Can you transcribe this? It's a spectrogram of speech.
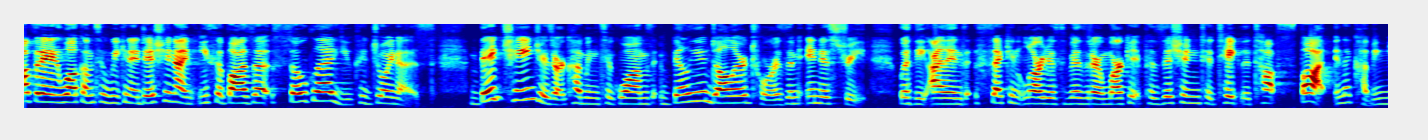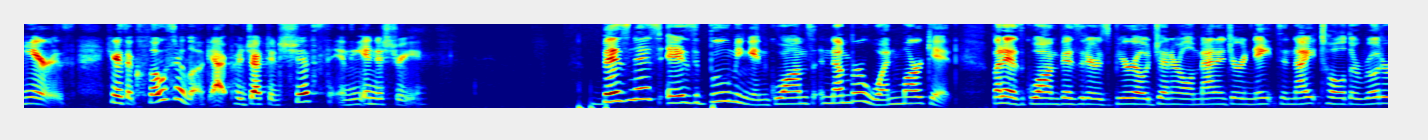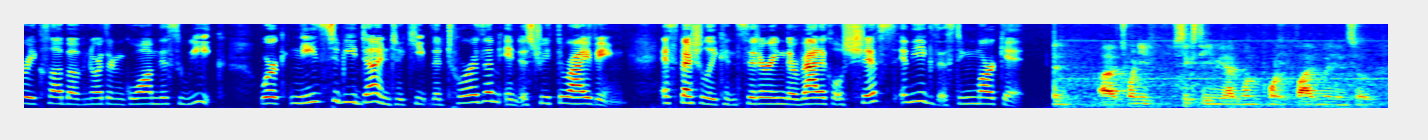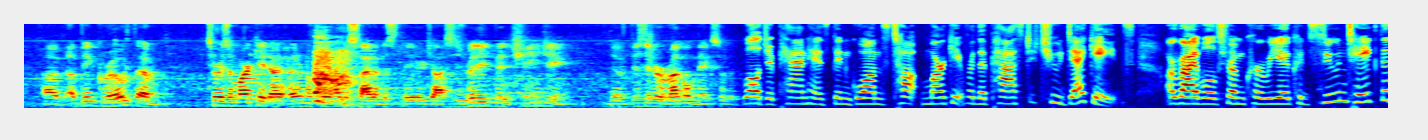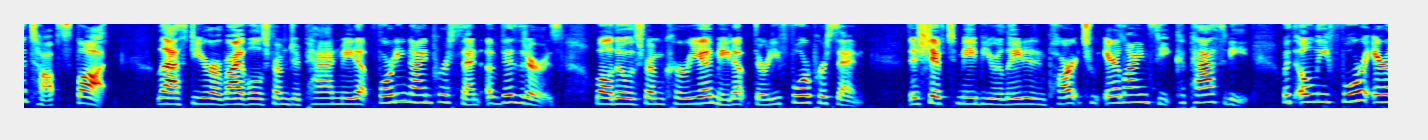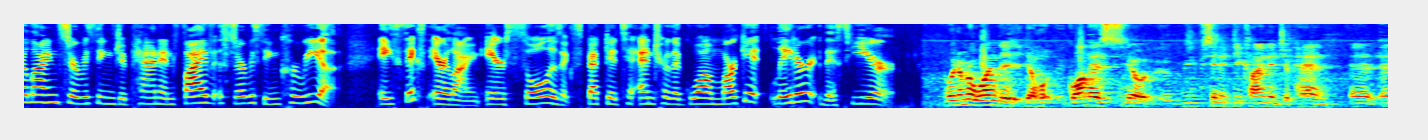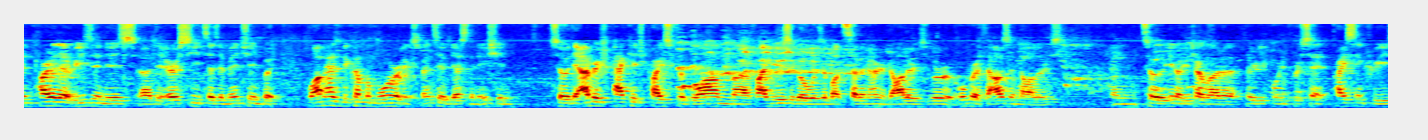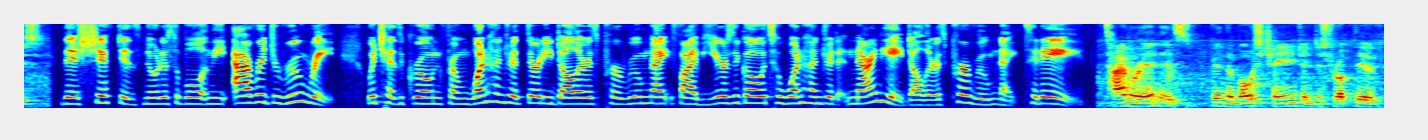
Confident and welcome to Weekend Edition. I'm Isa Baza. So glad you could join us. Big changes are coming to Guam's billion dollar tourism industry, with the island's second largest visitor market positioned to take the top spot in the coming years. Here's a closer look at projected shifts in the industry. Business is booming in Guam's number one market. But as Guam Visitors Bureau General Manager Nate Denight told the Rotary Club of Northern Guam this week, work needs to be done to keep the tourism industry thriving, especially considering the radical shifts in the existing market. In uh, 2016, we had 1.5 million, so uh, a big growth. Um, tourism market, I, I, don't know if we have a slide on this later, Josh, has really been changing the visitor arrival mix. While Japan has been Guam's top market for the past two decades, arrivals from Korea could soon take the top spot. Last year, arrivals from Japan made up 49% of visitors, while those from Korea made up 34%. The shift may be related in part to airline seat capacity, with only four airlines servicing Japan and five servicing Korea. A sixth airline, Air Seoul, is expected to enter the Guam market later this year. Well, number one, the, the Guam has, you know, we've seen a decline in Japan, and, and part of that reason is uh, the air seats, as I mentioned, but Guam has become a more expensive destination. So the average package price for Guam uh, five years ago was about $700. We're over $1,000. And so, you know, you talk about a 30, 40% price increase. This shift is noticeable in the average room rate, which has grown from $130 per room night five years ago to $198 per room night today. Time we're in has been the most change and disruptive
